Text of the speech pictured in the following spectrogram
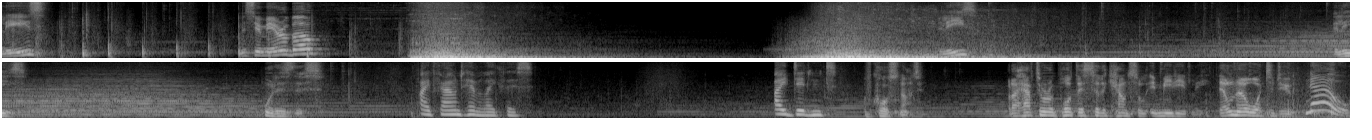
Elise? Monsieur Mirabeau? Elise? Elise? What is this? I found him like this. I didn't. Of course not. But I have to report this to the Council immediately. They'll know what to do. No!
